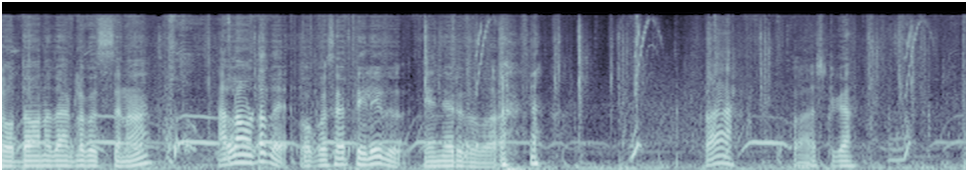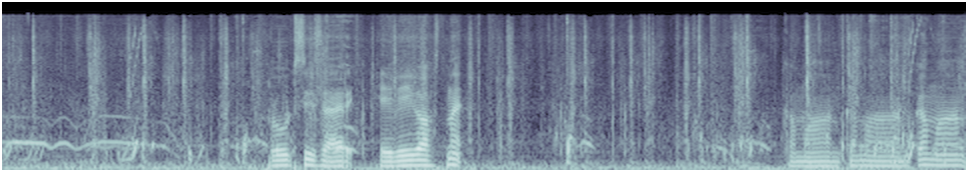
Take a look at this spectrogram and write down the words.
చూద్దాం అన్న దాంట్లోకి వస్తాను. అలా ఉంటుంది. ఒక్కోసారి తెలియదు ఏం జరుగుతుందో. రా ఫాస్ట్గా. ఫ్రూట్స్ ఈసారి హెవీగా వస్తున్నాయి. Come on come on come on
